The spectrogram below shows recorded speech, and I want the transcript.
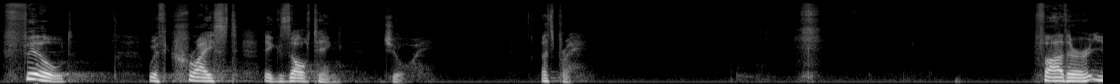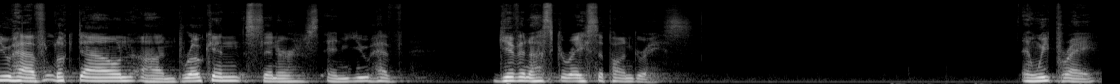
Filled with Christ exalting joy. Let's pray. Father, you have looked down on broken sinners and you have given us grace upon grace. And we pray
